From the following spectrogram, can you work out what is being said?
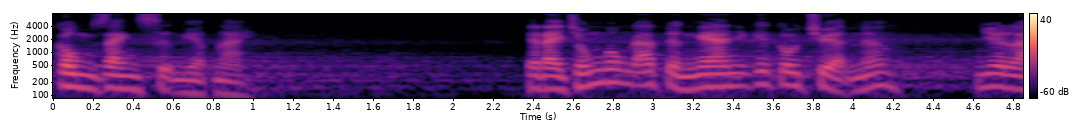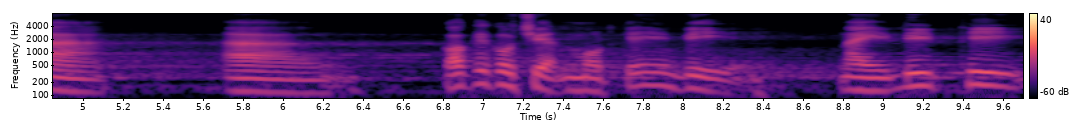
công danh sự nghiệp này. Thì đại chúng cũng đã từng nghe những cái câu chuyện nữa, như là à, có cái câu chuyện một cái vị này đi thi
